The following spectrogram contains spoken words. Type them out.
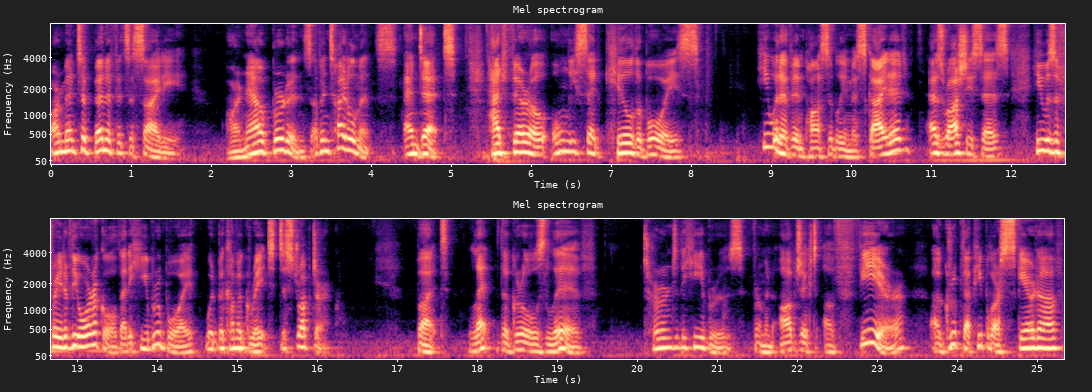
are meant to benefit society, are now burdens of entitlements and debt. Had Pharaoh only said, kill the boys, he would have been possibly misguided. As Rashi says, he was afraid of the oracle that a Hebrew boy would become a great disruptor. But let the girls live turned the Hebrews from an object of fear, a group that people are scared of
